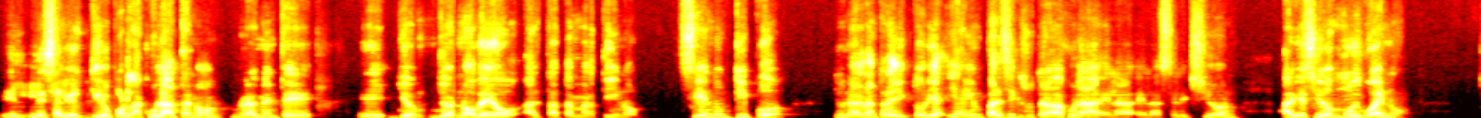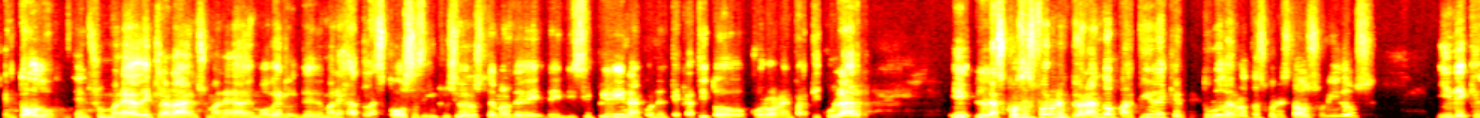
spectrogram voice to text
le salió el tiro por la culata, ¿no? Realmente eh, yo, yo no veo al Tata Martino siendo un tipo de una gran trayectoria y a mí me parece que su trabajo en la, selección había sido muy bueno en todo, en su manera de declarar, en su manera de mover, de manejar las cosas, inclusive los temas de, indisciplina con el Tecatito Corona en particular. y las cosas fueron empeorando a partir de que tuvo derrotas con Estados Unidos y de que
